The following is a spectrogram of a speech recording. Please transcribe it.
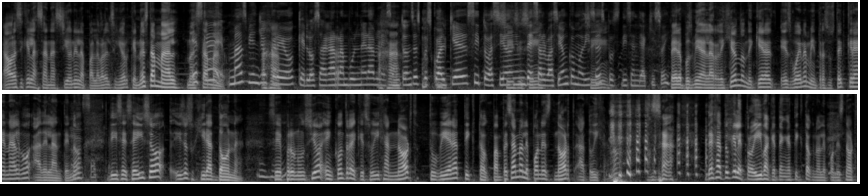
ahora sí que la sanación en la palabra del Señor, que no está mal, no es está que mal. más bien yo Ajá. creo que los agarran vulnerables. Ajá. Entonces, pues cualquier situación Sí, sí, de sí. salvación, como dices, pues dicen de aquí soy. Pero pues mira, la religión donde quiera es buena mientras usted crea en algo, adelante, ¿no? Exacto. Dice, se hizo, hizo su gira Se pronunció en contra de que su hija North tuviera TikTok. Para empezar, no le pones North a tu hija, ¿no? o sea, deja tú que le prohíba que tenga TikTok, no le pones North.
